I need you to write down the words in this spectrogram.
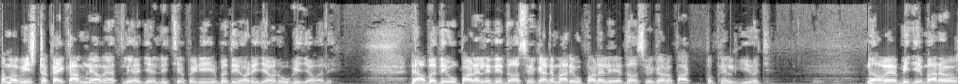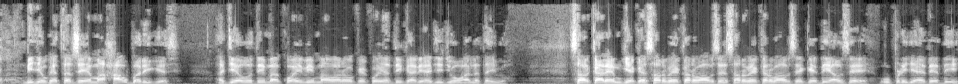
આમાં વીસ ટકા કામ ને આવે એટલી હજી નીચે પડી, એ બધી હળી જવાની, ઉગી જવાની. ને આ બધી ઉપાડે લીધી દસ વીઘાને મારી ઉપાડેલી એ દસ વીઘાનો પાક તો ફેલ ગયો જ. ને હવે બીજી મારે, બીજું ખેતર છે, એમાં હાવ ભરી ગયો છે. હજી સુધીમાં કોઈ વીમાવાળો કે કોઈ અધિકારી હજી જોવા નથી આવ્યો. સરકાર એમ કે સર્વે કરવા આવશે સર્વે કરવા આવશે કેદી આવશે? ઉપડી જાય તેદી.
